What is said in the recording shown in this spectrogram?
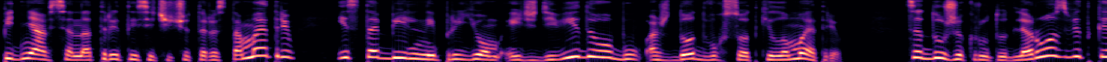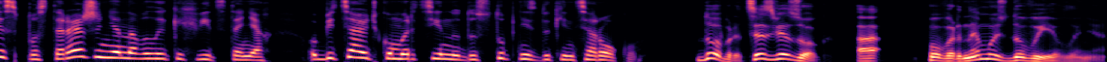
піднявся на 3400 метрів, і стабільний прийом HD-відео був аж до 200 кілометрів. Це дуже круто для розвідки, спостереження на великих відстанях, обіцяють комерційну доступність до кінця року. Добре, це зв'язок. А повернемось до виявлення.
